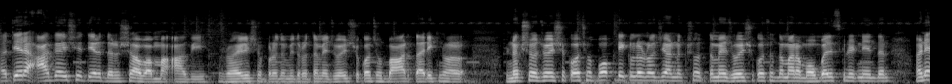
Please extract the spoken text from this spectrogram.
અત્યારે આગાહી છે ત્યારે દર્શાવવામાં આવી રહેલી છે. પરંતુ મિત્રો તમે જોઈ શકો છો બાર તારીખનો નકશો જોઈ શકો છો પોપટી કલરનો જે આ નકશો તમે જોઈ શકો છો તમારા મોબાઈલ સ્ક્રીનની અંદર. અને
